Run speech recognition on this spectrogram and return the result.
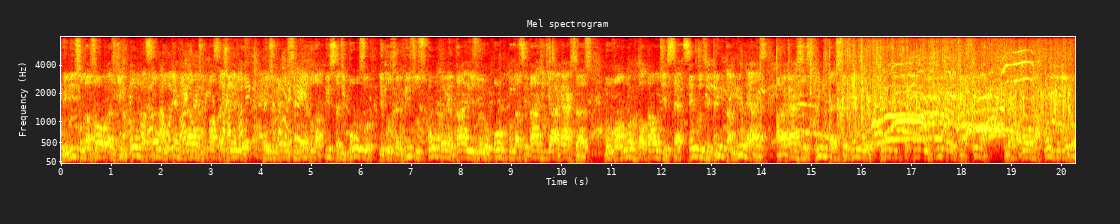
o início das obras de implantação do terminal de passageiros, rejuvenescimento da pista de pouso e dos serviços complementares do aeroporto da cidade de Aragarças, no valor total de 730 mil reais. Aragarças, 30 de setembro, 13 de setembro de 2013. Assina o governador Marconi Penido.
